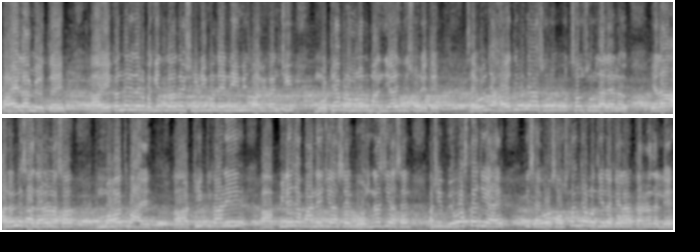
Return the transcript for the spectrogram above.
पाहायला मिळतं आहे एकंदरीत जर बघितलं तर शिर्डीमध्ये नेहमीच भाविकांची मोठ्या प्रमाणात मांदियाळी दिसून येते. साहेबांच्या हयातीमध्ये हा सुरू उत्सव सुरू झाल्यानं याला अनन्यसाधारण असं महत्त्व आहे. ठिकठिकाणी पिण्याच्या पाण्याची असेल भोजनाची असेल अशी व्यवस्था जी आहे ती साहेब संस्थांच्या वतीनं केल्या करण्यात आली आहे.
